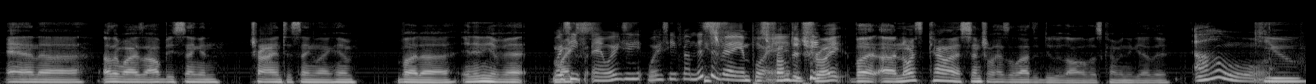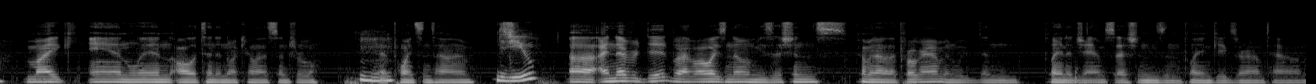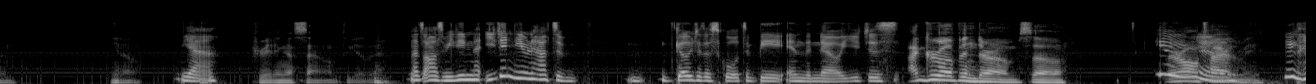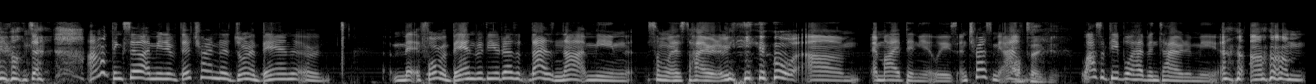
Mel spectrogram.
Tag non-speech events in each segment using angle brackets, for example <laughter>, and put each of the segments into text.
And uh, otherwise, I'll be singing, trying to sing like him. But uh, in any event, where's he? From, where's he? Where's he from? This is very important. He's from <laughs> Detroit, but uh, North Carolina Central has a lot to do with all of us coming together. oh. Q, Mike, and Lynn all attended North Carolina Central Mhm. at points in time. Did you? Uh, I never did, but I've always known musicians coming out of that program, and we've been playing at jam sessions and playing gigs around town, and you know, Yeah. creating a sound together. That's awesome. You didn't. You didn't even have to go to the school to be in the know. You just. I grew up in Durham, so they're all tired of me. <laughs> They're all ti- I don't think so. I mean, if they're trying to join a band or form a band with you, does that does not mean someone is tired of <laughs> you. um, in my opinion, at least. And trust me, I'll I've, take it. lots of people have been tired of me. <laughs> um.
